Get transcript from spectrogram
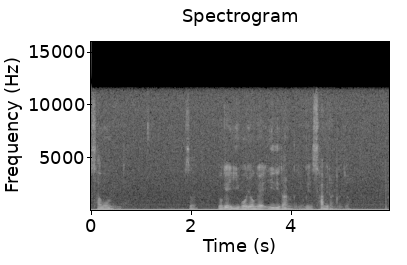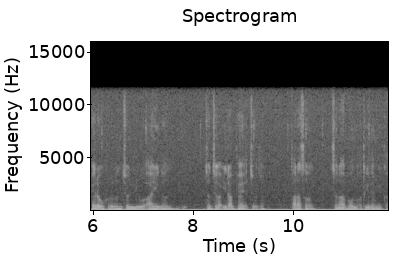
3옴입니다. 그래서 요게 2고 요게 1이라는 거죠. 요게 3이라는 거죠. 회로 흐르는 전류 I는 전체가 1A였죠, 그죠? 따라서 전압은 어떻게 됩니까?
